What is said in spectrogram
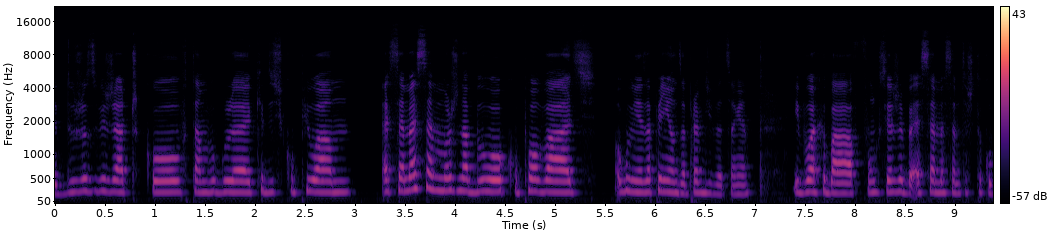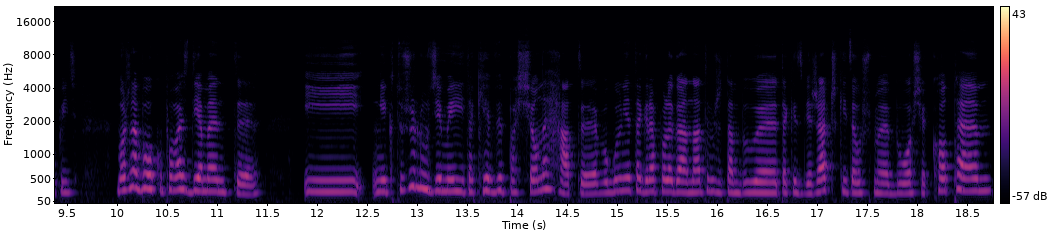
y, dużo zwierzaczków, tam w ogóle kiedyś kupiłam SMS-em można było kupować ogólnie za pieniądze, prawdziwe, co nie? I była chyba funkcja, żeby SMS-em też to kupić. Można było kupować diamenty. I niektórzy ludzie mieli takie wypasione chaty. W ogóle ta gra polegała na tym, że tam były takie zwierzaczki, załóżmy było się kotem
